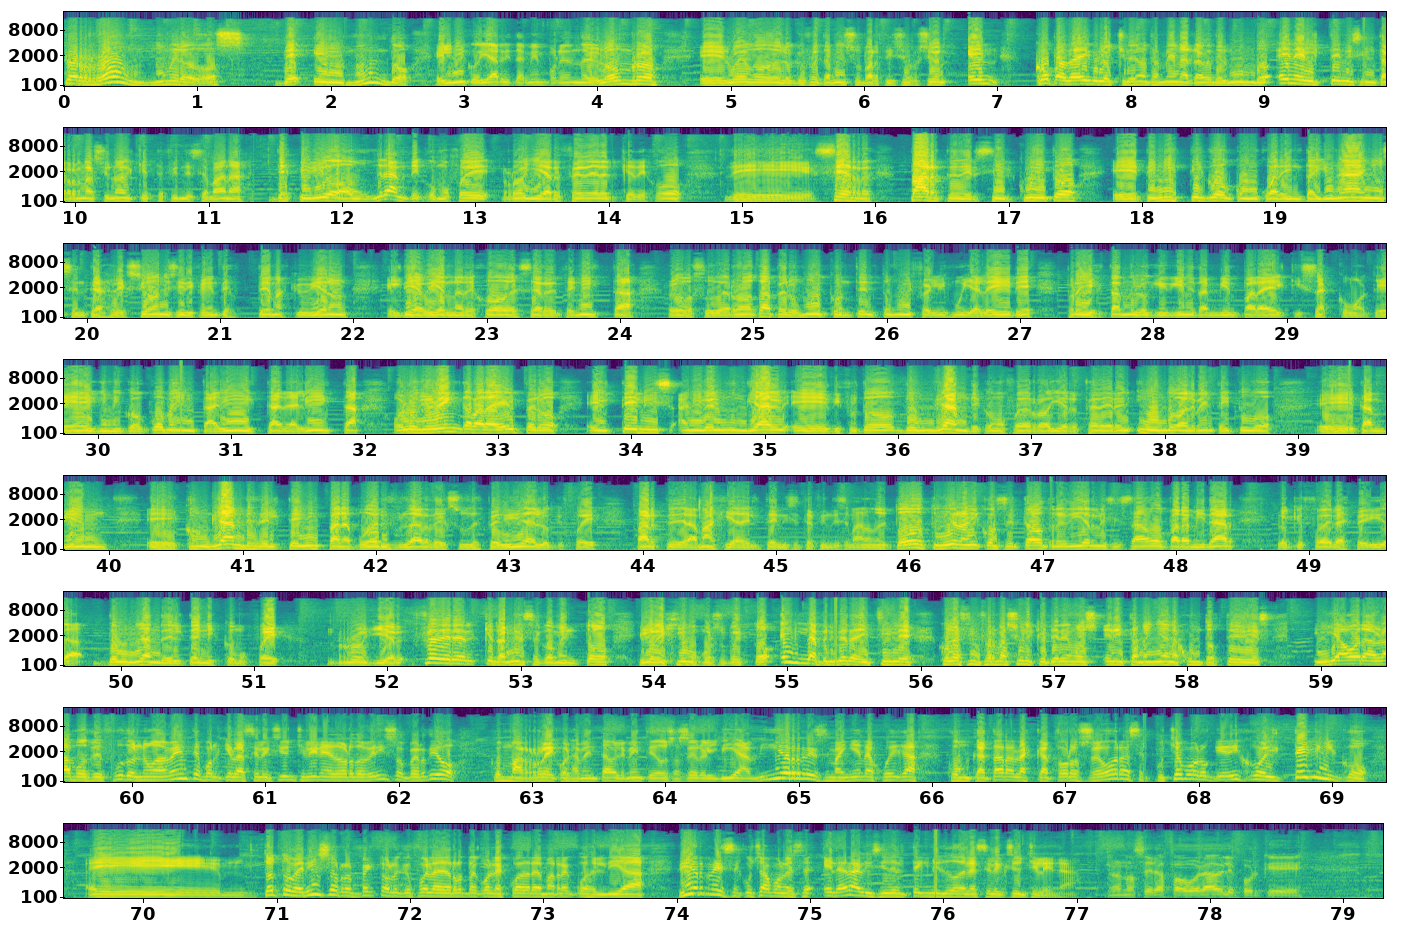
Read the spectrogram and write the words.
Ron número 2 de El Mundo. El Nico Yarri también poniendo el hombro, eh, luego de lo que fue también su participación en Copa Davis, los chilenos también a través del mundo, en el tenis internacional que este fin de semana despidió a un grande como fue Roger Federer, que dejó de ser parte del circuito eh, tenístico con 41 años entre las lesiones y diferentes temas que hubieron. El día viernes dejó de ser tenista, luego su derrota, pero muy contento, muy feliz, muy alegre, proyectando lo que viene también para él, quizás como técnico, comentarista, analista o lo que venga para él, pero el tenis a nivel mundial eh, disfrutó de un grande como fue Roger Federer y indudablemente ahí tuvo eh, también eh, con grandes del tenis para poder disfrutar de su despedida, lo que fue parte de la magia del tenis este fin de semana, donde todos estuvieron ahí concentrados entre viernes y sábado para mirar lo que fue la despedida de un grande del tenis como fue Roger Federer, que también se comentó y lo dijimos por supuesto en la primera de Chile con las informaciones que tenemos en esta mañana junto a ustedes. Y ahora hablamos de fútbol nuevamente porque la selección chilena de Eduardo Berizzo perdió con Marruecos lamentablemente 2 a 0 el día viernes. Mañana juega con Qatar a las 14 horas. Escuchamos lo que dijo el técnico eh, Toto Berizzo respecto a lo que fue la derrota con la escuadra de Marruecos el día viernes. Escuchamos el análisis del técnico de la selección chilena. No nos era favorable porque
